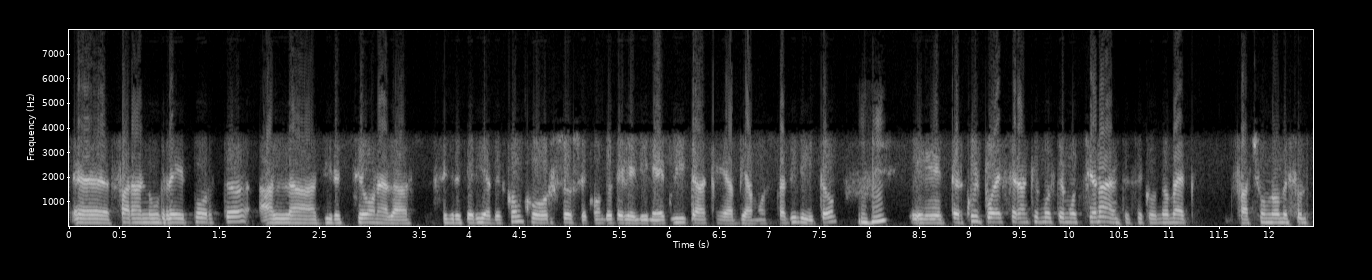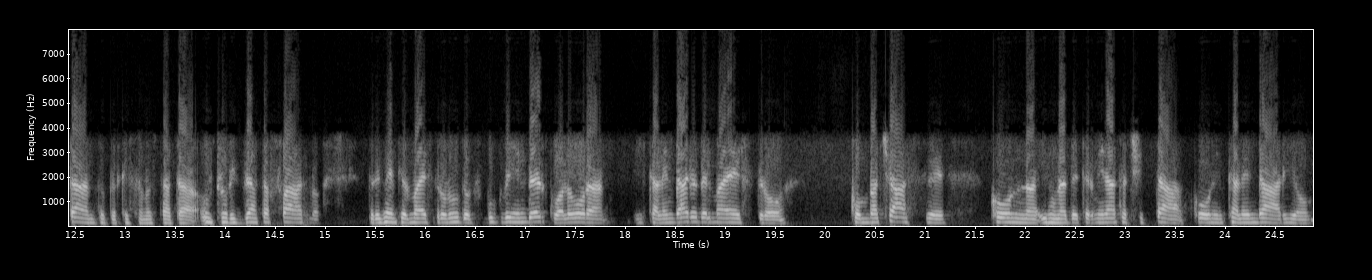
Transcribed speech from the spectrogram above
eh, faranno un report alla direzione, alla segreteria del concorso secondo delle linee guida che abbiamo stabilito uh-huh. per cui può essere anche molto emozionante secondo me faccio un nome soltanto perché sono stata autorizzata a farlo per esempio il maestro Rudolf Buchbinder, qualora il calendario del maestro combaciasse con, in una determinata città con il calendario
